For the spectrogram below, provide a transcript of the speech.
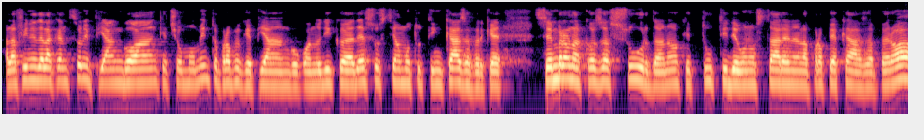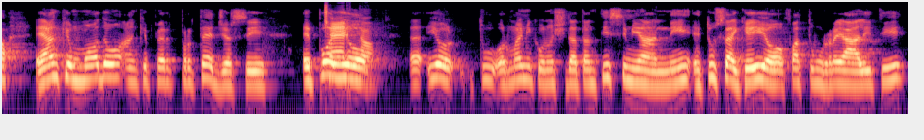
alla fine della canzone piango anche, c'è un momento proprio che piango quando dico "Eh, adesso stiamo tutti in casa perché sembra una cosa assurda, no? Che tutti devono stare nella propria casa, però è anche un modo anche per proteggersi. E poi Certo. io, eh, io, tu ormai mi conosci da tantissimi anni e tu sai che io ho fatto un reality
